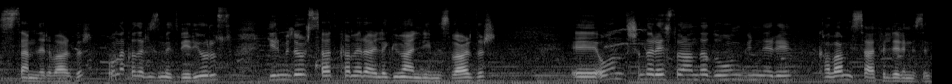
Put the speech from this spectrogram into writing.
sistemleri vardır. Ona kadar hizmet veriyoruz. 24 saat kamerayla güvenliğimiz vardır. E, onun dışında restoranda doğum günleri, kalan misafirlerimizin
